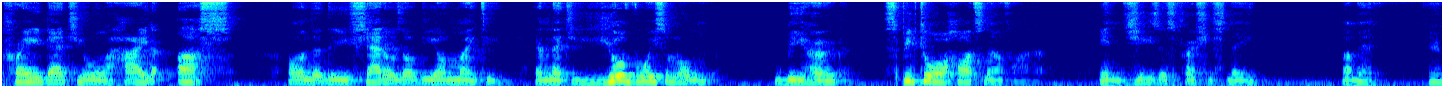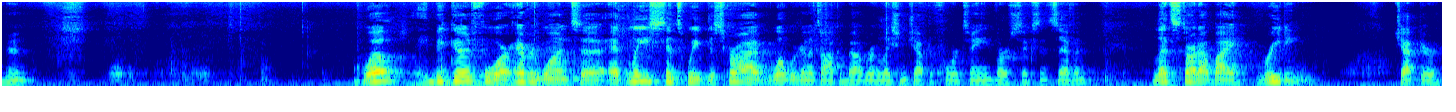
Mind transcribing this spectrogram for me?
pray that you will hide us under the shadows of the Almighty and let your voice alone be heard. Speak to our hearts now, Father, in Jesus' precious name. Amen. Amen. Well, it'd be good for everyone to, at least since we've described what we're going to talk about, Revelation chapter 14, verse 6 and 7, let's start out by reading chapter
